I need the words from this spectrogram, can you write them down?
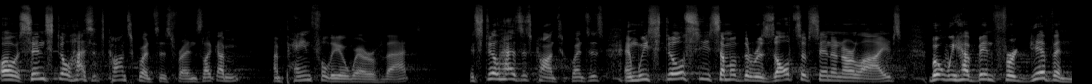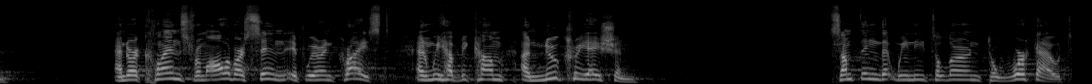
Oh, sin still has its consequences, friends. Like I'm, I'm painfully aware of that. It still has its consequences, and we still see some of the results of sin in our lives, but we have been forgiven and are cleansed from all of our sin if we're in Christ, and we have become a new creation. Something that we need to learn to work out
